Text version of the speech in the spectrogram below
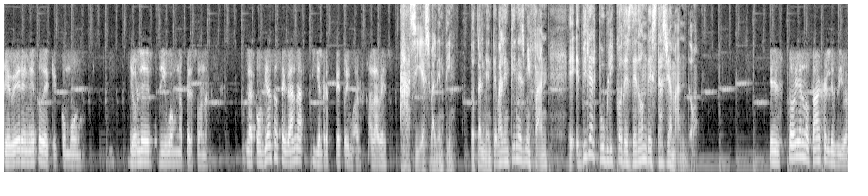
que ver en eso de que como yo le digo a una persona, la confianza se gana y el respeto igual a la vez. Así es, Valentín. Totalmente. Valentín es mi fan. Eh, eh, dile al público desde dónde estás llamando. Estoy en Los Ángeles, Diva.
